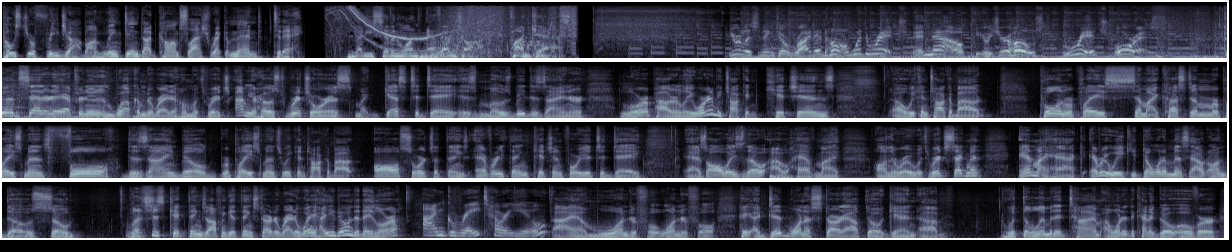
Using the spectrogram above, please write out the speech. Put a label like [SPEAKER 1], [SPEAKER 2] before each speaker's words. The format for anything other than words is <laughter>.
[SPEAKER 1] Post your free job on linkedin.com slash recommend today.
[SPEAKER 2] 97.1 FM Talk Podcast.
[SPEAKER 3] You're listening to Right at Home with Rich. And now, here's your host, Rich Orris.
[SPEAKER 4] Good Saturday afternoon and welcome to Right at Home with Rich. I'm your host, Rich Orris. My guest today is Mosby designer Laura Powderly. We're going to be talking kitchens. Uh, we can talk about pull and replace, semi custom replacements, full design build replacements. We can talk about all sorts of things, everything kitchen for you today. As always, though, I will have my On the Road with Rich segment and my hack every week. You don't want to miss out on those. So let's just kick things off and get things started right away. How are you doing today, Laura?
[SPEAKER 5] I'm great. How are you?
[SPEAKER 4] I am wonderful, wonderful. Hey, I did want to start out though again um, with the limited time. I wanted to kind of go over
